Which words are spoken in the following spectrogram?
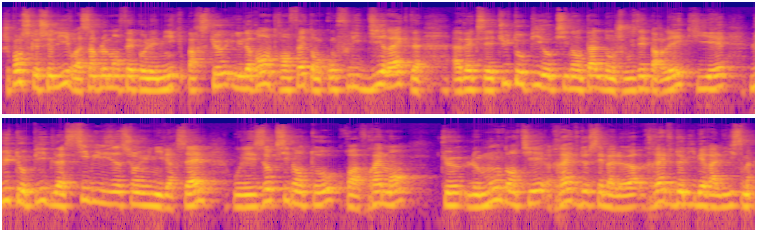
Je pense que ce livre a simplement fait polémique parce qu'il rentre en fait en conflit direct avec cette utopie occidentale dont je vous ai parlé, qui est l'utopie de la civilisation universelle, où les Occidentaux croient vraiment que le monde entier rêve de ses valeurs, rêve de libéralisme,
